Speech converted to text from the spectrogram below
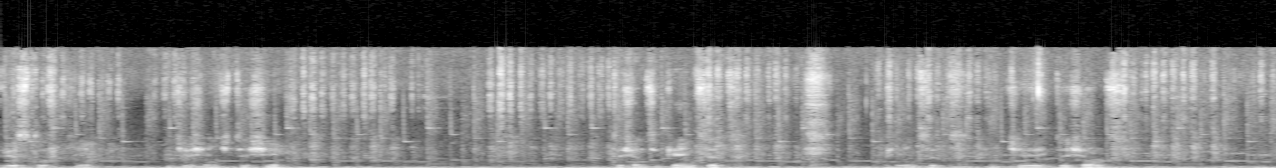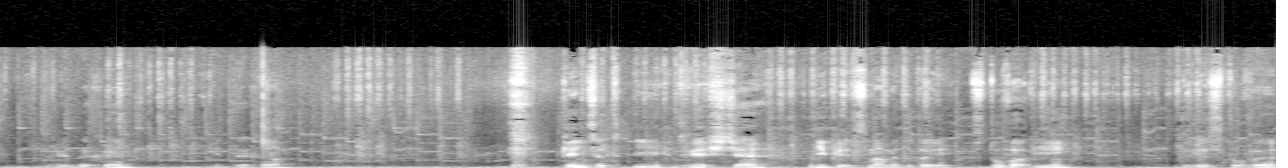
dwie stówki 10 tysięcy 1500 500 i 1000 dwie dychy i dycha 500 i 200 lipiec mamy tutaj stuwa i dwie stówy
